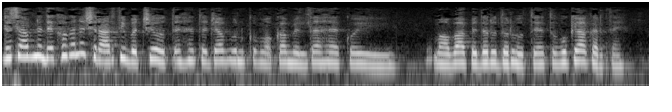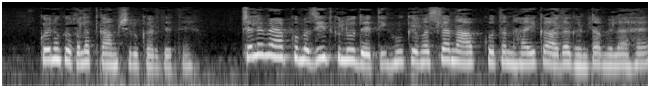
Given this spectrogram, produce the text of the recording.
جیسے آپ نے دیکھا گا نا، شرارتی بچے ہوتے ہیں تو جب ان کو موقع ملتا ہے کوئی ماں باپ ادھر ادھر ہوتے ہیں تو وہ کیا کرتے ہیں؟ کوئی نہ کوئی غلط کام شروع کر دیتے ہیں۔ چلے، میں آپ کو مزید کلو دیتی ہوں کہ مثلاً آپ کو تنہائی کا آدھا گھنٹہ ملا ہے۔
